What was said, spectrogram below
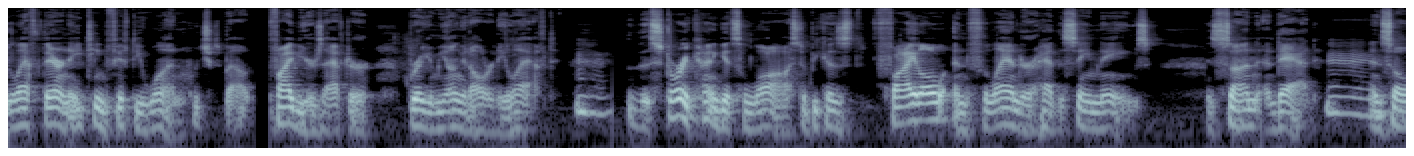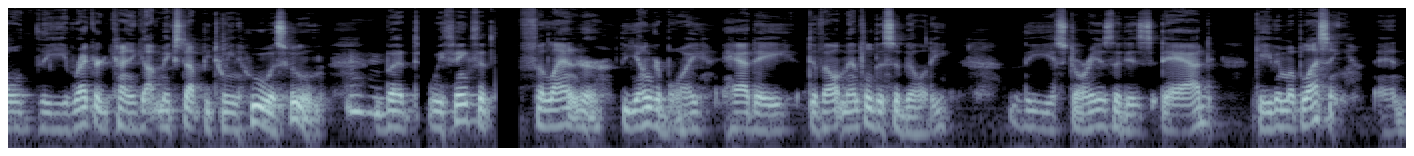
left there in 1851, which was about five years after Brigham Young had already left. hmm The story kind of gets lost because Philo and Philander had the same names his son and dad. Mm. And so the record kind of got mixed up between who was whom. hmm But we think that Philander, the younger boy, had a developmental disability. The story is that his dad gave him a blessing and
